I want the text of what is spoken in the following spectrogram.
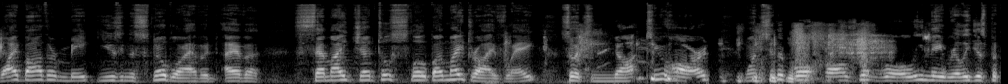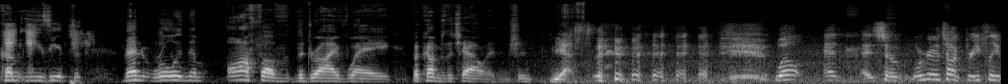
why bother make using the snowblower? I have a I have a semi gentle slope on my driveway, so it's not too hard. Once the balls get rolling, they really just become easy. It's just then rolling them off of the driveway becomes the challenge. Yes. well, and uh, so we're going to talk briefly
